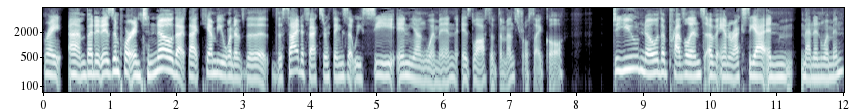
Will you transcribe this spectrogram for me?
Right. Um, but it is important to know that that can be one of the the side effects or things that we see in young women is loss of the menstrual cycle. Do you know the prevalence of anorexia in men and women?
